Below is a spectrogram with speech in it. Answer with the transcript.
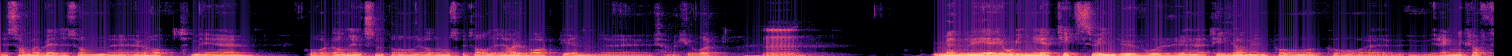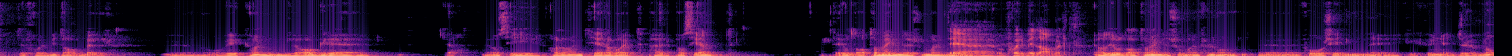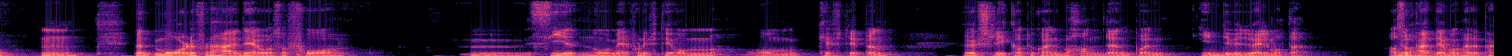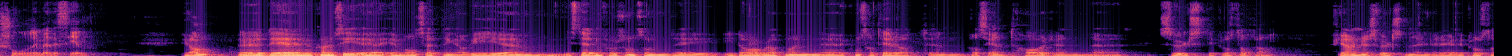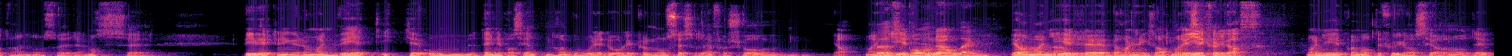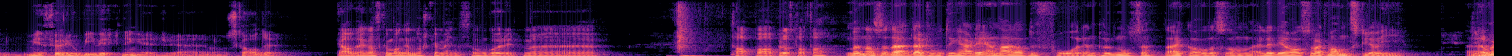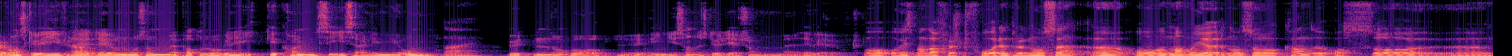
Det samarbeidet som eh, jeg har hatt med Håvard Danielsen på Radiumhospitalet, det har jo vart i en eh, 25 år. Mm. Men vi er jo inne i et tidsvindu hvor eh, tilgangen på, på eh, regnekraft er formidabel. Eh, Og vi kan lagre ja, la oss si halvannen terabyte per pasient. Det er jo datamengder som man Det er formidabelt. Ja, det er jo datamengder som man for noen eh, få år siden eh, ikke kunne drømme om. Mm. Men målet for det her det er jo også å få mm, si noe mer fornuftig om, om krefttypen, eh, slik at du kan behandle den på en individuell måte. Altså Ja. det man kaller personlig medisin. Ja, eh, det kan du si er, målsettinga. Eh, istedenfor sånn som det er i- dag, at man konstaterer at en pasient har en svulst i prostata, fjerner svulsten eller hele prostataen, og så er det masse bivirkninger, og man vet ikke om denne pasienten har god eller dårlig prognose, så derfor så ja, man Bøse gir, på med behandling. ja, man gir ja. behandling sånn at man gir full gass. Man gir på en måte full gass, ja, og det medfører jo bivirkninger eh, og skade. Ja, det er ganske mange norske menn som går rundt med tap av prostata. Men altså, det er, det er to ting her. Det ene er at du får en prognose. Det er ikke alle som Eller det har også vært vanskelig å gi. Det har vært vanskelig å gi, for det, det er jo noe som patologene ikke kan si særlig mye om, Nei. uten å gå inn i sånne studier som det vi har gjort. Og, og hvis man da først får en prognose, øh, og man må gjøre noe, så kan du også øh,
